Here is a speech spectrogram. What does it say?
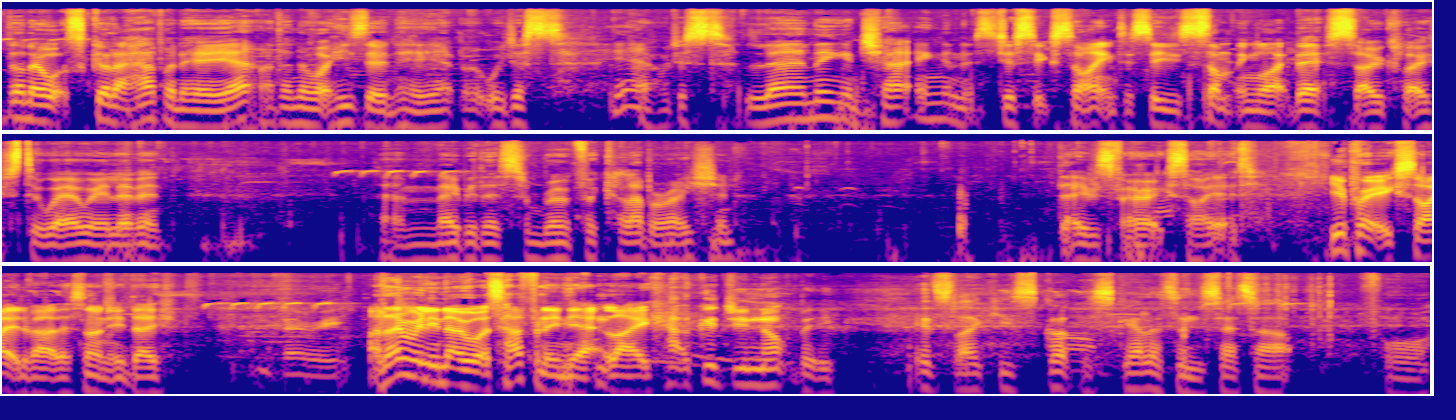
don't know what's going to happen here yet. I don't know what he's doing here yet, but we're just, yeah, we're just learning and chatting, and it's just exciting to see something like this so close to where we're living. Um, maybe there's some room for collaboration. Dave's very excited. You're pretty excited about this, aren't you, Dave? Very. I don't really know what's happening yet. Like, How could you not be? It's like he's got the skeleton set up for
